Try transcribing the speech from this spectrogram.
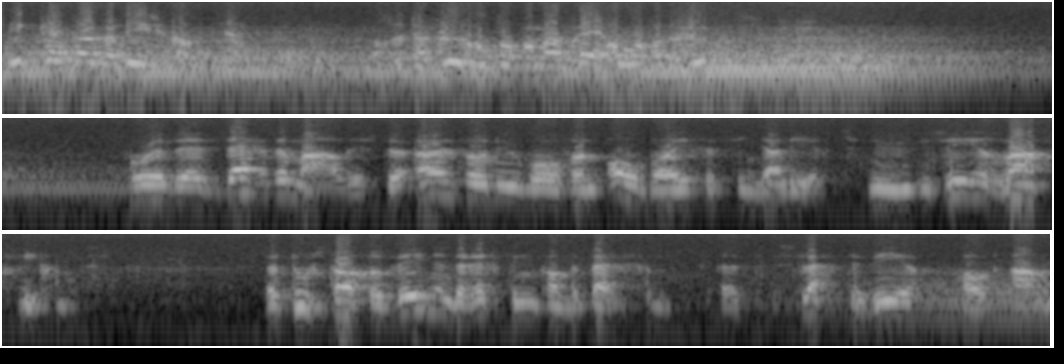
Ik kijk uit aan deze kant. Ja. Als we de vleugeltoppen maar vrij houden van de heuvels. Voor de derde maal is de uiver nu boven Albury gesignaleerd, nu zeer laag vliegend. Het toestel verdween in de richting van de bergen. Het slechte weer houdt aan.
